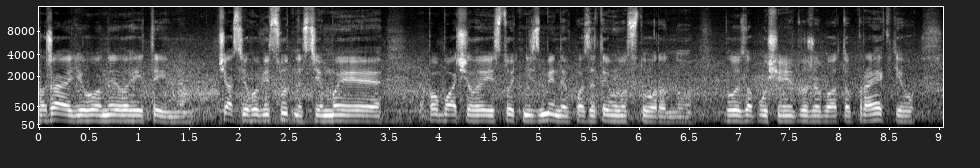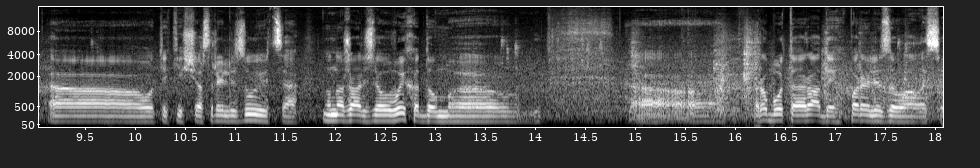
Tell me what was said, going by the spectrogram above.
Вважають його нелегітимним. В час його відсутності ми побачили істотні зміни в позитивну сторону. Були запущені дуже багато проєктів, е, які зараз реалізуються. Ну, на жаль, з його виходом е, е, робота ради паралізувалася.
